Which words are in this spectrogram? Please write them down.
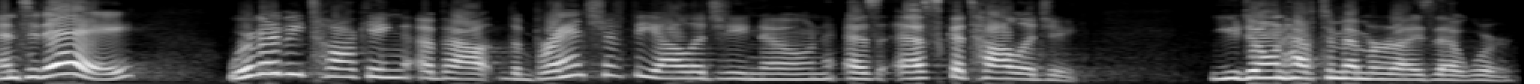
And today, we're going to be talking about the branch of theology known as eschatology. You don't have to memorize that word.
